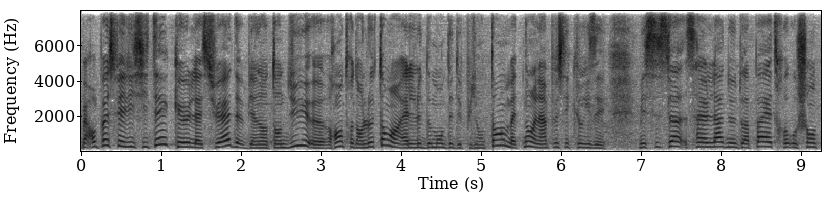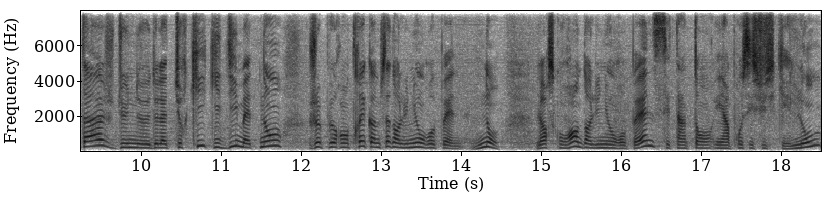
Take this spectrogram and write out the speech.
ben, on peut se féliciter que la Suède, bien entendu, euh, rentre dans l'OTAN. Hein. Elle le demandait depuis longtemps, maintenant elle est un peu sécurisée. Mais ça, cela ne doit pas être au chantage de la Turquie qui dit maintenant je peux rentrer comme ça dans l'Union européenne. Non. Lorsqu'on rentre dans l'Union européenne, c'est un temps et un processus qui est long.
